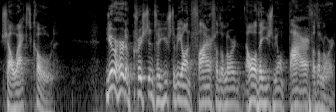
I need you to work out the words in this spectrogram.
shall wax cold. You ever heard of Christians who used to be on fire for the Lord? Oh, they used to be on fire for the Lord.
